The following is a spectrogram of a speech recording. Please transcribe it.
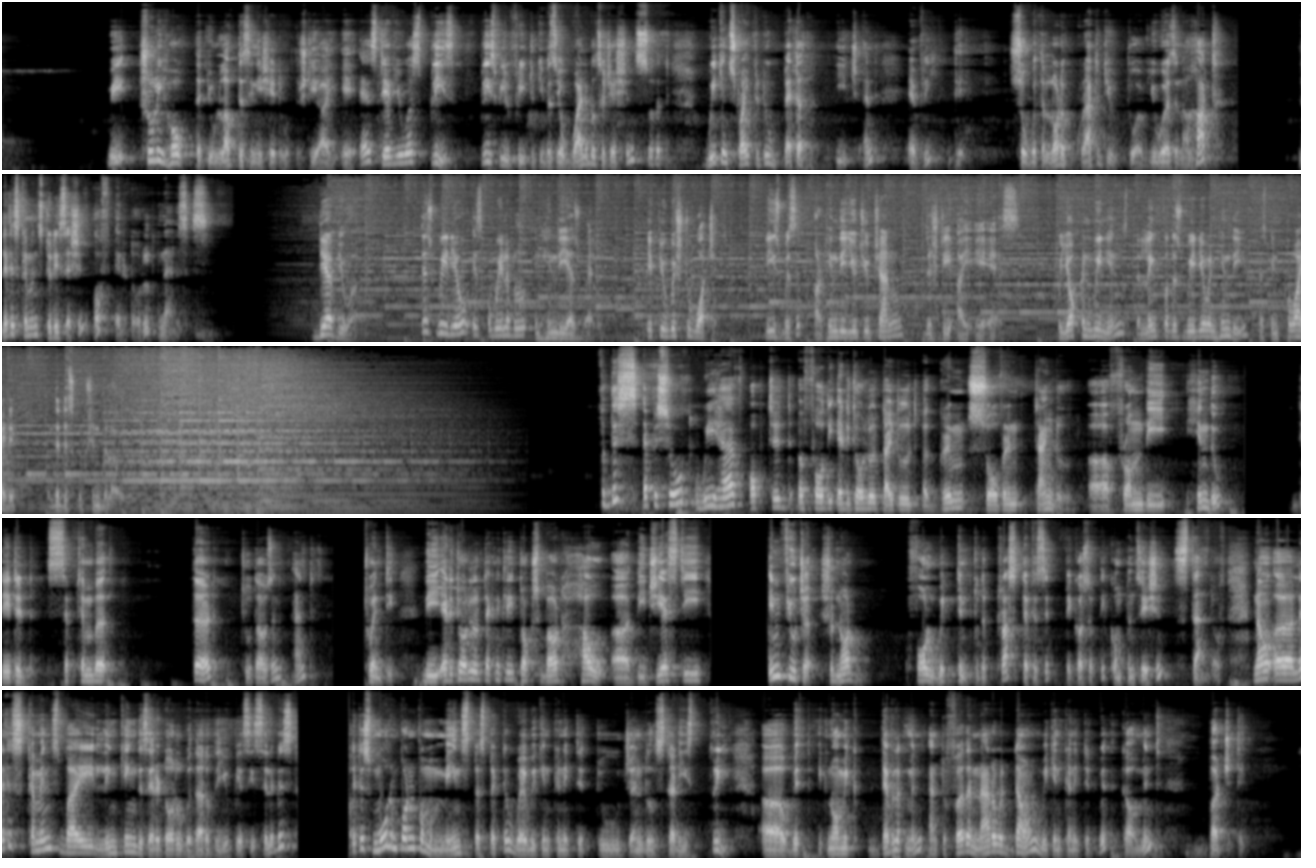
We truly hope that you love this initiative of the IAS. Dear viewers, please, please feel free to give us your valuable suggestions so that we can strive to do better each and every day. So with a lot of gratitude to our viewers in our heart, let us commence today's session of editorial analysis. Dear viewer, this video is available in Hindi as well. If you wish to watch it, please visit our Hindi YouTube channel, Drishti IAS. For your convenience, the link for this video in Hindi has been provided in the description below. For this episode, we have opted uh, for the editorial titled A Grim Sovereign Tangle uh, from the Hindu, dated September 3rd, 2020. The editorial technically talks about how uh, the GST in future should not fall victim to the trust deficit because of the compensation standoff. Now, uh, let us commence by linking this editorial with that of the UPSC syllabus. It is more important from a mains perspective where we can connect it to General Studies 3 uh, with economic development and to further narrow it down we can connect it with government budgeting.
